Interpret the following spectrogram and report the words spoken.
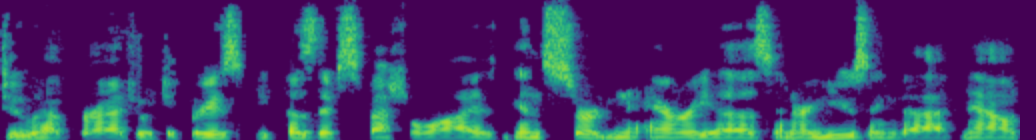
do have graduate degrees because they've specialized in certain areas and are using that now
